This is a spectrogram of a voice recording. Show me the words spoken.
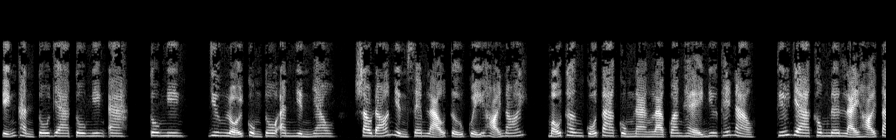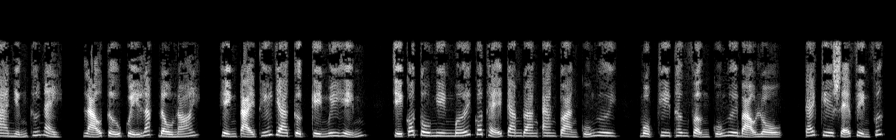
yển thành tô gia tô nghiên A, tô nghiên, dương lỗi cùng tô anh nhìn nhau, sau đó nhìn xem lão tử quỷ hỏi nói, mẫu thân của ta cùng nàng là quan hệ như thế nào, thiếu gia không nên lại hỏi ta những thứ này, lão tử quỷ lắc đầu nói, hiện tại thiếu gia cực kỳ nguy hiểm, chỉ có tô nghiên mới có thể cam đoan an toàn của ngươi, một khi thân phận của ngươi bạo lộ, cái kia sẽ phiền phức,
